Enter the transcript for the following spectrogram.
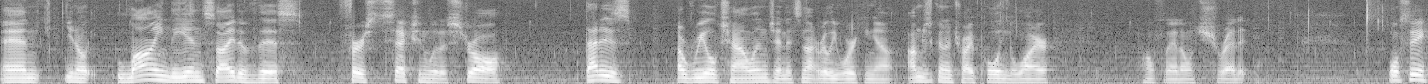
and you know line the inside of this first section with a straw. That is a real challenge and it's not really working out. I'm just going to try pulling the wire. Hopefully I don't shred it. We'll see.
